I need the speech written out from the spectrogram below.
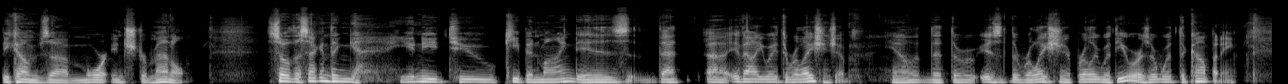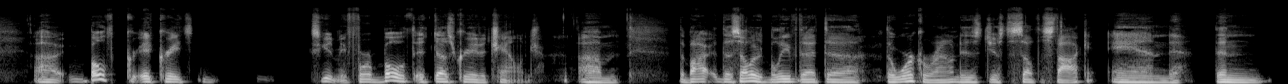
becomes uh, more instrumental. So the second thing you need to keep in mind is that uh, evaluate the relationship. You know that the is the relationship really with you or is it with the company? Uh, both it creates. Excuse me. For both, it does create a challenge. Um, the buy, the sellers believe that uh, the workaround is just to sell the stock, and then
